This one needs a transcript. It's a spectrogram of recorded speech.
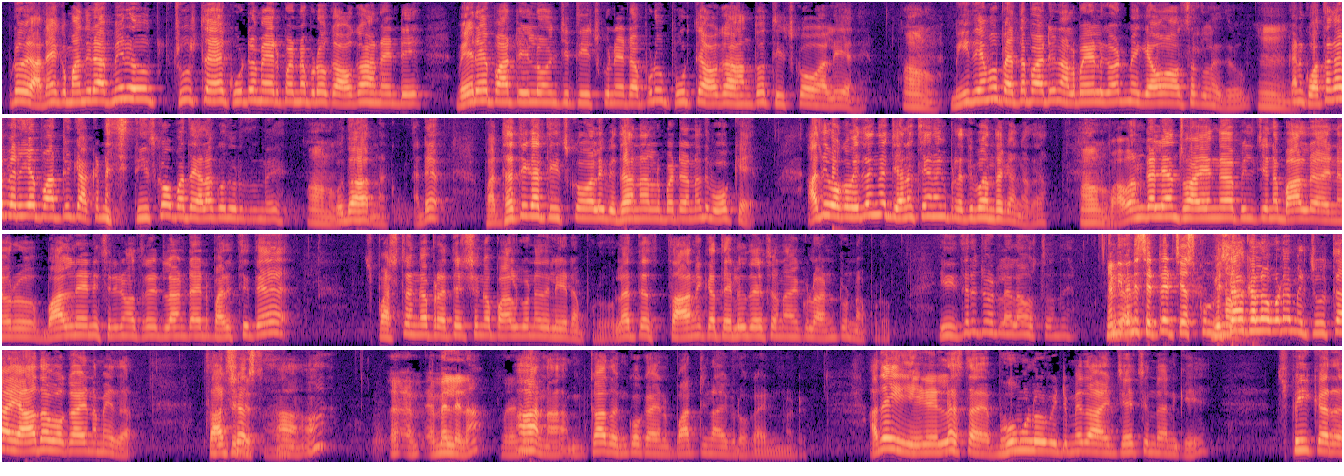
ఇప్పుడు అనేక మంది మీరు చూస్తే కూటమి ఏర్పడినప్పుడు ఒక అవగాహన ఏంటి? వేరే పార్టీలోంచి తీసుకునేటప్పుడు పూర్తి అవగాహనతో తీసుకోవాలి అని. మీదేమో పెద్ద పార్టీ నలభై ఏళ్ళు కాబట్టి మీకు ఏమో అవసరం లేదు. కానీ కొత్తగా పెరిగే పార్టీకి అక్కడి నుంచి తీసుకోకపోతే ఎలా కుదురుతుంది? అవును. ఉదాహరణకు అంటే పద్ధతిగా తీసుకోవాలి విధానాలను బట్టి అన్నది ఓకే. అది ఒక విధంగా జనసేనకు ప్రతిబంధకం కదా. అవును. పవన్ కళ్యాణ్ స్వయంగా పిలిచిన బాల్ ఆయన ఎవరు? బాలినేని శ్రీనివాసరెడ్డి లాంటి ఆయన పరిస్థితే స్పష్టంగా ప్రత్యక్షంగా పాల్గొనేది లేనప్పుడు లేకపోతే స్థానిక తెలుగుదేశం నాయకులు అంటున్నప్పుడు ఇది ఇతర చోట్ల ఎలా వస్తుంది? ఇవన్నీ సెటరేట్ చేసుకుంటున్నారు విశాఖలో కూడా మీరు చూస్తే ఆ యాదవ్ ఒక ఆయన మీద ఎమ్మెల్యేనా? కాదు ఇంకొక ఆయన పార్టీ నాయకుడు ఒక ఆయన ఉన్నాడు. అదే స్థాయి భూములు వీటి మీద ఆయన చేసిన దానికి స్పీకర్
